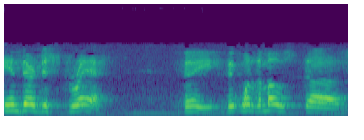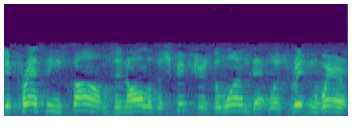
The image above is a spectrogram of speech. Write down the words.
in their distress. The, the, one of the most uh, depressing psalms in all of the scriptures, the one that was written where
